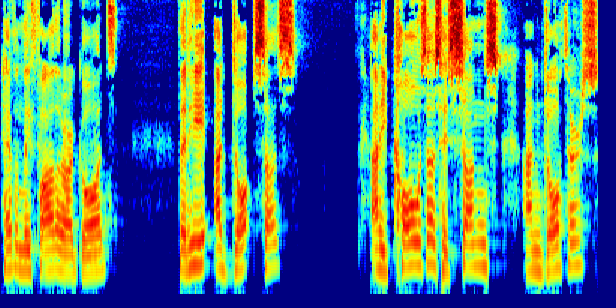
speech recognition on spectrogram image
Heavenly Father, our God, that He adopts us, and He calls us His sons and daughters,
